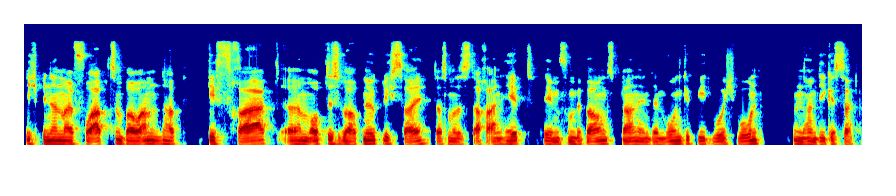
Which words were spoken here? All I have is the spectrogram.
Ich bin dann mal vorab zum Bauamt und habe gefragt, ähm, ob das überhaupt möglich sei, dass man das Dach anhebt, eben vom Bebauungsplan in dem Wohngebiet, wo ich wohne. Und haben die gesagt,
